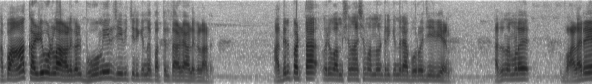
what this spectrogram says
അപ്പോൾ ആ കഴിവുള്ള ആളുകൾ ഭൂമിയിൽ ജീവിച്ചിരിക്കുന്ന പത്തിൽ താഴെ ആളുകളാണ്. അതിൽപ്പെട്ട ഒരു വംശനാശം വന്നുകൊണ്ടിരിക്കുന്ന ഒരു അപൂർവ ജീവിയാണ്. അത് നമ്മൾ വളരെ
